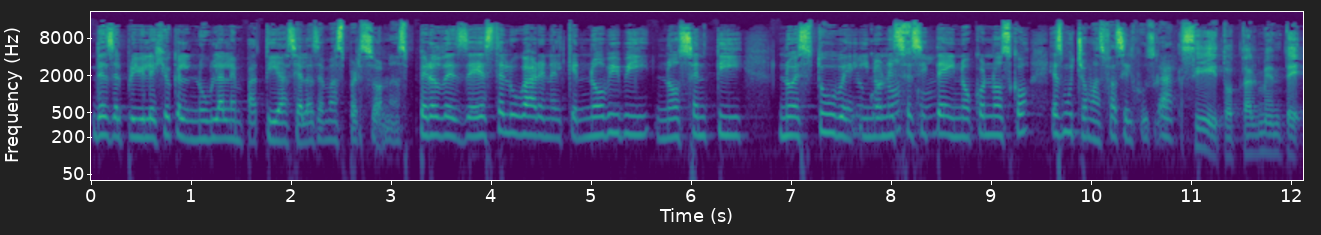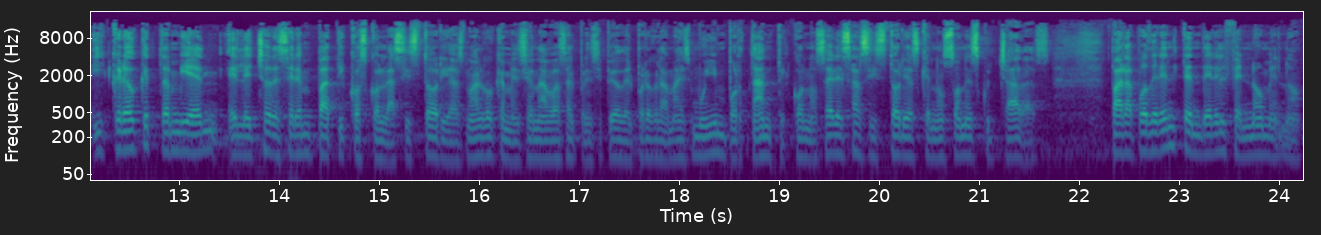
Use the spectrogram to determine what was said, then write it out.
desde el privilegio que le nubla la empatía hacia las demás personas, pero desde este lugar en el que no viví, no sentí, no estuve y no necesité y no conozco, es mucho más fácil juzgar. Sí, totalmente. Y creo que también el hecho de ser empáticos con las historias, ¿no? Algo que mencionabas al principio del programa, es muy importante conocer esas historias que no son escuchadas para poder entender el fenómeno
